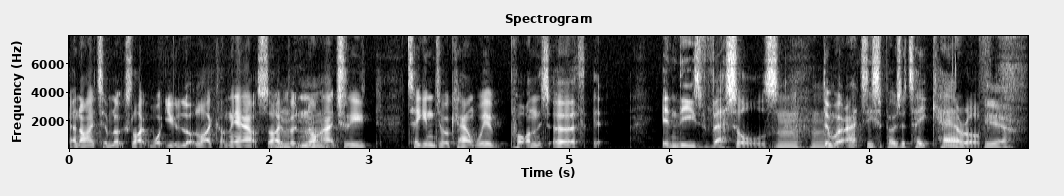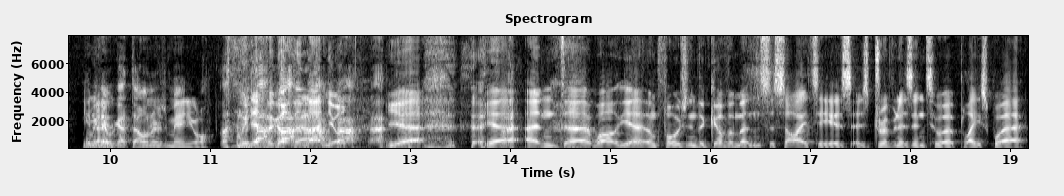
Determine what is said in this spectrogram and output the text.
an item looks like, what you look like on the outside, but Mm-hmm. not actually taking into account we're put on this earth in these vessels that we're actually supposed to take care of. Mm-hmm. Yeah. You we know? never got the owner's manual. We never got the manual. Yeah, yeah, and uh, well, yeah. Unfortunately, the government and society has, has driven us into a place where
